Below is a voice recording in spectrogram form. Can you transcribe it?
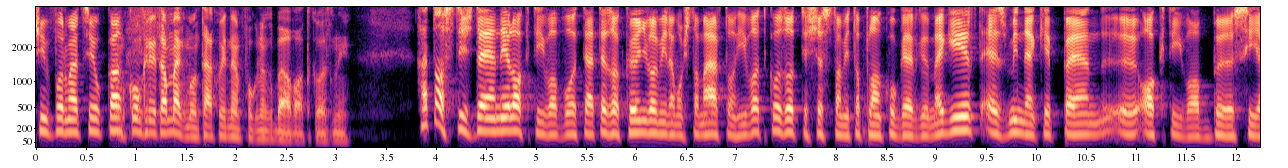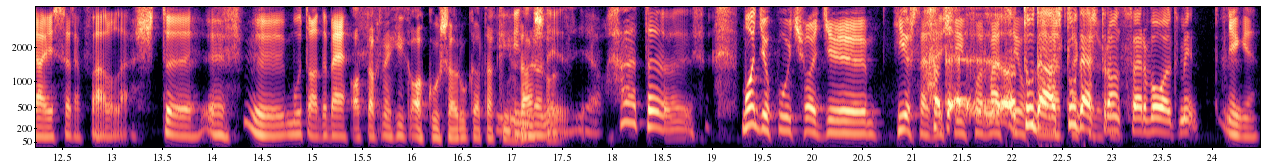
információkkal. Konkrétan megmondták, hogy nem fognak beavatkozni. Hát azt is, de ennél aktívabb volt. Tehát ez a könyv, amire most a Márton hivatkozott, és ezt, amit a Plankó Gergő megírt, ez mindenképpen aktívabb CIA szerepvállalást mutat be. Adtak nekik akkusarukat a kínzáshoz? Hát mondjuk úgy, hogy hírszerzési hát, információk. Tudás, tudástranszfer volt. Igen,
